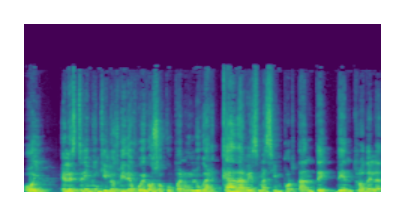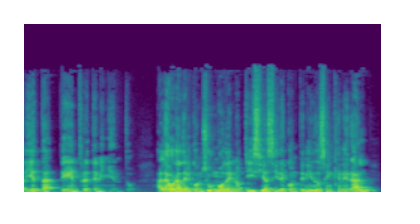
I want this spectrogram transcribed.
Hoy, el streaming y los videojuegos ocupan un lugar cada vez más importante dentro de la dieta de entretenimiento. A la hora del consumo de noticias y de contenidos en general,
